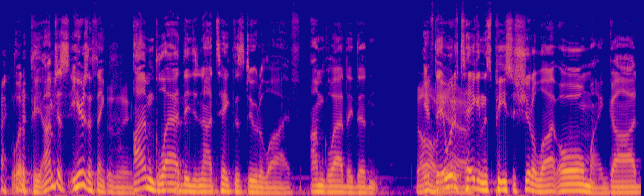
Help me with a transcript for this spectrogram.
God. What a pee. I'm just here's the thing. I'm glad they did not take this dude alive. I'm glad they didn't. Oh, if they yeah. would have taken this piece of shit alive, oh my god,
